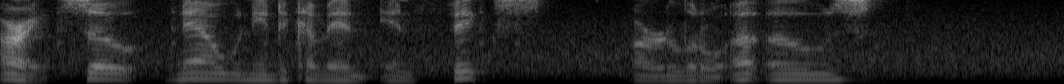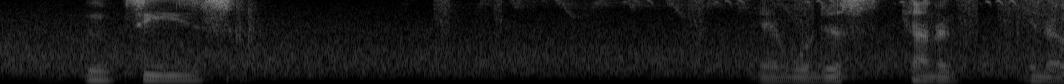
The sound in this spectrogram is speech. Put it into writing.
Alright, so now we need to come in and fix our little uh-ohs. Oopsies. And we'll just kind of, you know,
